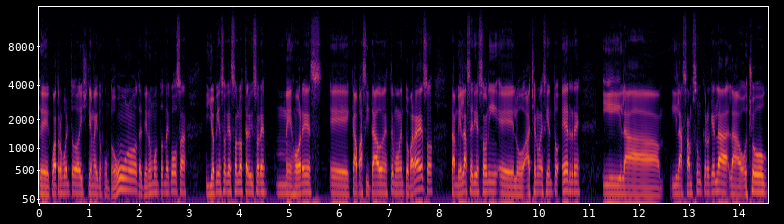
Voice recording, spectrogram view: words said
eh, cuatro puertos HDMI 2.1, te tiene un montón de cosas. Y yo pienso que son los televisores mejores eh, capacitados en este momento para eso. También la serie Sony, los H900R y la, y la Samsung, creo que es la, la 8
